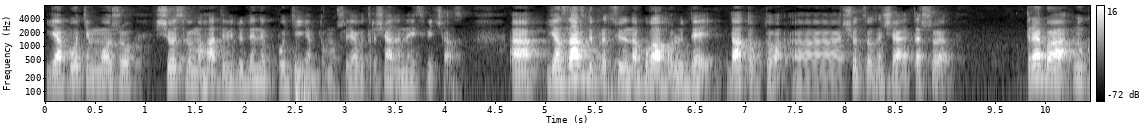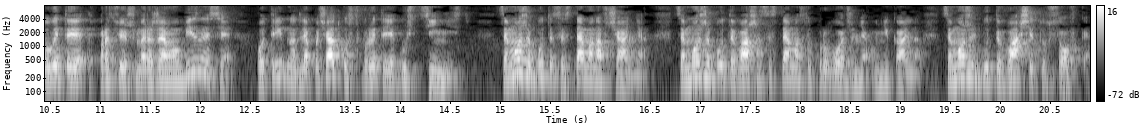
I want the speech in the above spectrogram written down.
я потім можу щось вимагати від людини по діям, тому що я витрачаю на неї свій час. Я завжди працюю на благо людей. Да? Тобто, е, що це означає? Те, що треба, ну коли ти працюєш в мережевому бізнесі, потрібно для початку створити якусь цінність. Це може бути система навчання, це може бути ваша система супроводження унікальна, це можуть бути ваші тусовки.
